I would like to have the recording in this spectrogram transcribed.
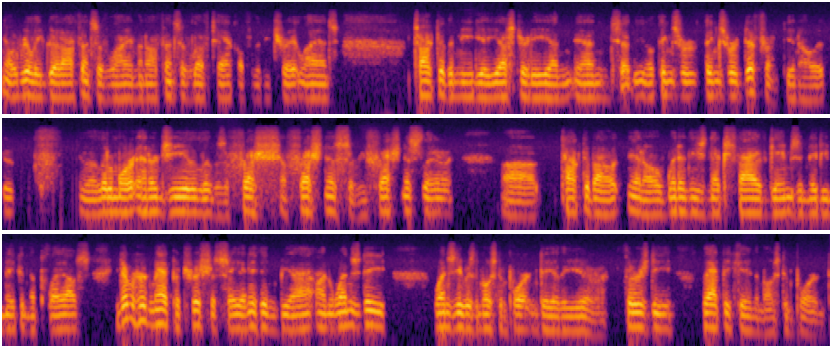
know really good offensive lineman, offensive left tackle for the Detroit Lions, talked to the media yesterday and and said you know things were things were different. You know, it, it, you know a little more energy. There was a fresh a freshness, a refreshness there. Uh, talked about you know winning these next five games and maybe making the playoffs. You never heard Matt Patricia say anything beyond on Wednesday. Wednesday was the most important day of the year. Thursday that became the most important.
